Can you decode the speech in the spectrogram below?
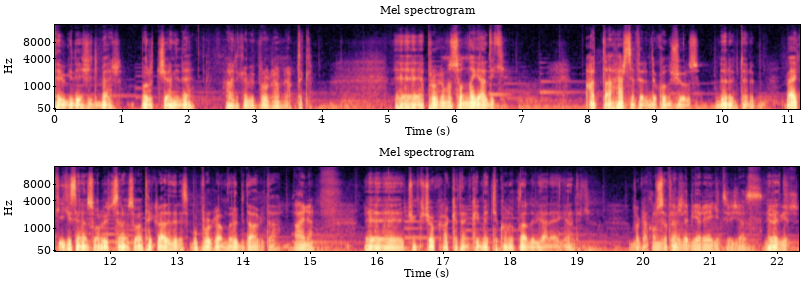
Sevgili Jilber Barutcan ile harika bir program yaptık. Ee, programın sonuna geldik. Hatta her seferinde konuşuyoruz. Dönüp dönüp. Belki iki sene sonra, üç sene sonra tekrar ederiz bu programları bir daha bir daha. Aynen. Ee, çünkü çok hakikaten kıymetli konuklarla bir araya geldik. Fakat bu Konukları sefer da bir araya getireceğiz diye Evet. bir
